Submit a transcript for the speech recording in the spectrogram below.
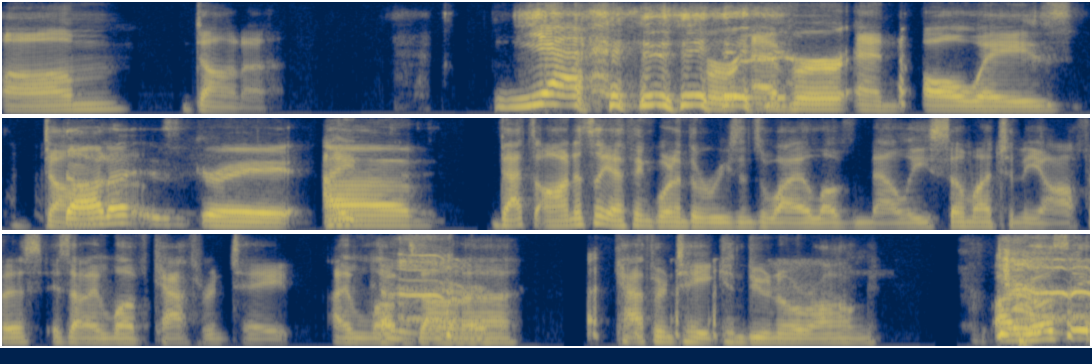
um, Donna, Yeah, forever and always Donna. Donna is great. I- um, That's honestly, I think, one of the reasons why I love Nellie so much in The Office is that I love Catherine Tate. I love. Donna. Catherine Tate can do no wrong. I will say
